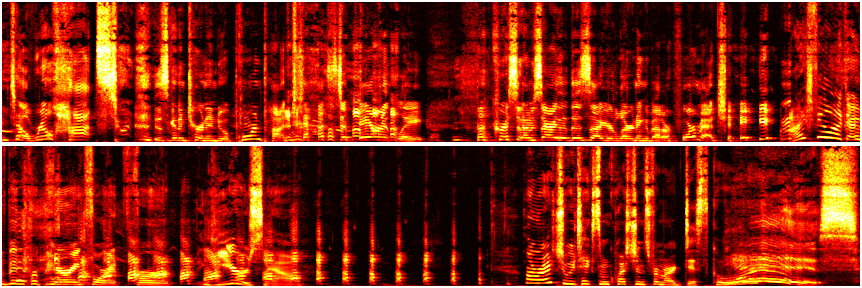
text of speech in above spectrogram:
You can tell real hot. Sto- this is going to turn into a porn podcast, apparently. Kristen, I'm sorry that this is how you're learning about our format change. I feel like I've been preparing for it for years now. All right, should we take some questions from our Discord? Yes.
